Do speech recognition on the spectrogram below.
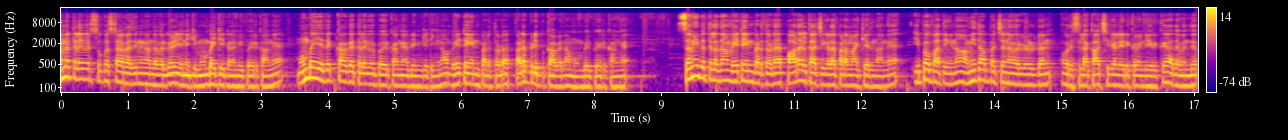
நம்ம தலைவர் சூப்பர் ஸ்டார் ரஜினிகாந்த் அவர்கள் இன்னைக்கு மும்பைக்கு கிளம்பி போயிருக்காங்க. மும்பை எதற்காக தலைவர் போயிருக்காங்க அப்படின்னு கேட்டிங்கன்னா வேட்டையன் படத்தோட படப்பிடிப்புக்காக தான் மும்பை போயிருக்காங்க. சமீபத்தில் தான் வேட்டையன் படத்தோட பாடல் காட்சிகளை படமாக்கியிருந்தாங்க. இப்போ பார்த்தீங்கன்னா அமிதாப் பச்சன் அவர்களுடன் ஒரு சில காட்சிகள் எடுக்க வேண்டியிருக்கு. அதை வந்து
